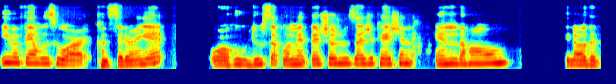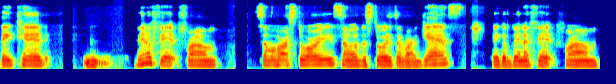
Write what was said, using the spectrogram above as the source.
even families who are considering it or who do supplement their children's education in the home, you know, that they could benefit from some of our stories, some of the stories of our guests. They could benefit from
